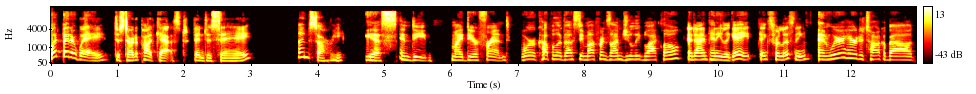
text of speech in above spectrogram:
What better way to start a podcast than to say, I'm sorry? Yes, indeed my dear friend. We're a couple of Dusty Muffins. I'm Julie Blacklow. And I'm Penny Legate. Thanks for listening. And we're here to talk about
